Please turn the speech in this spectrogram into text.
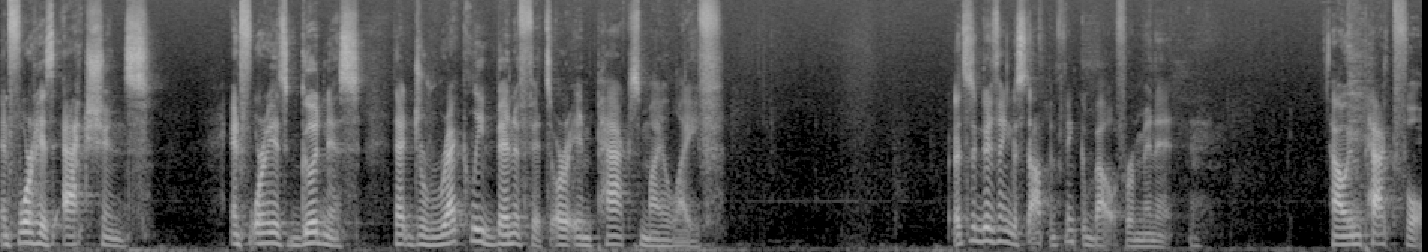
and for His actions and for His goodness that directly benefits or impacts my life. That's a good thing to stop and think about for a minute. How impactful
